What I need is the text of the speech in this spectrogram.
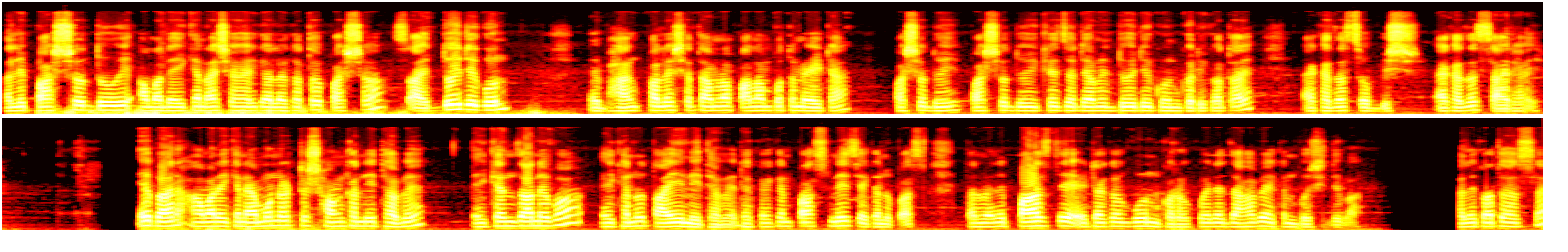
তাহলে পাঁচশো দুই আমাদের এখানে আসা হয়ে গেল কত? পাঁচশো চার। দুই দ্বিগুণ এই ভাগ ফলের সাথে আমরা পালাম প্রথমে এইটা। পাঁচশো দুই, পাঁচশো দুইকে যদি আমি দুই দিয়ে গুণ করি কত হয়? এক হাজার চব্বিশ, এক হাজার চার হয়। এবার আমার এখানে এমন একটা সংখ্যা নিতে হবে এইখানে যা নেব এইখানেও তাই নিতে হবে। দেখো এখানে পাঁচ নিয়েছে এখানে পাঁচ। তার মানে পাঁচ দিয়ে এটাকে গুণ করো করে যা হবে এখানে বসিয়ে দেবা। তাহলে কত হচ্ছে?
